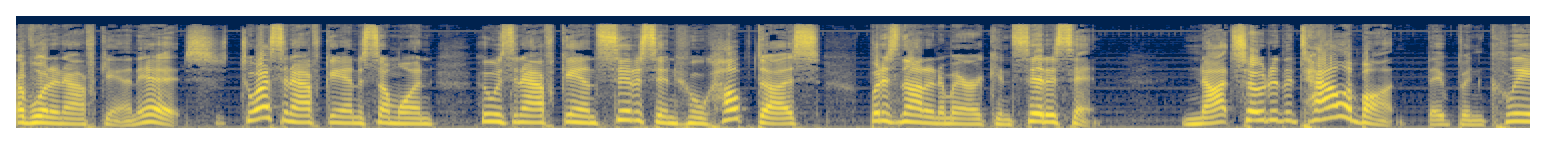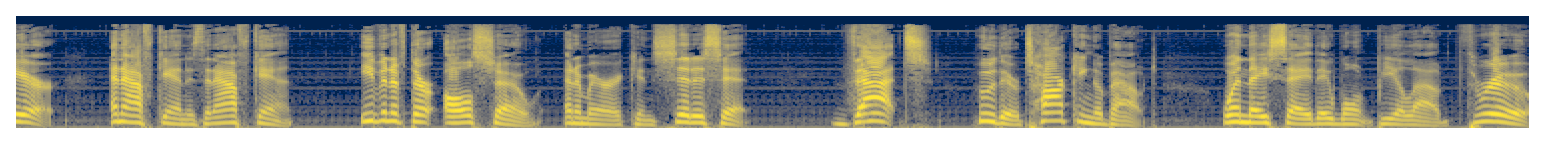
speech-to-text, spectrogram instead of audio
of what an Afghan is. To us, an Afghan is someone who is an Afghan citizen who helped us, but is not an American citizen. Not so to the Taliban. They've been clear. An Afghan is an Afghan even if they're also an American citizen. That's who they're talking about when they say they won't be allowed through.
